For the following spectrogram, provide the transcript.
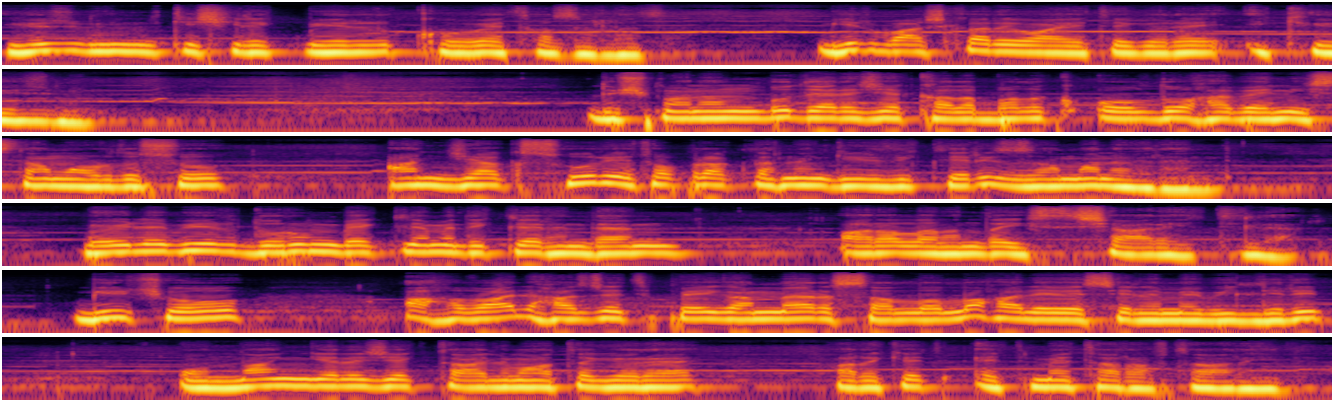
100 bin kişilik bir kuvvet hazırladı. Bir başka rivayete göre 200 bin. Düşmanın bu derece kalabalık olduğu haberini İslam ordusu ancak Suriye topraklarına girdikleri zaman öğrendi. Böyle bir durum beklemediklerinden aralarında istişare ettiler. Birçoğu ahval Hazreti Peygamber sallallahu aleyhi ve selleme bildirip ondan gelecek talimata göre hareket etme taraftarıydı.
